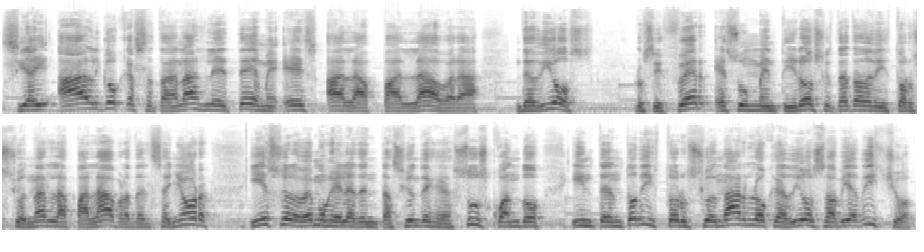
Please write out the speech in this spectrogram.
Si hay algo que Satanás le teme es a la palabra de Dios. Lucifer es un mentiroso y trata de distorsionar la palabra del Señor. Y eso lo vemos en la tentación de Jesús cuando intentó distorsionar lo que Dios había dicho.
